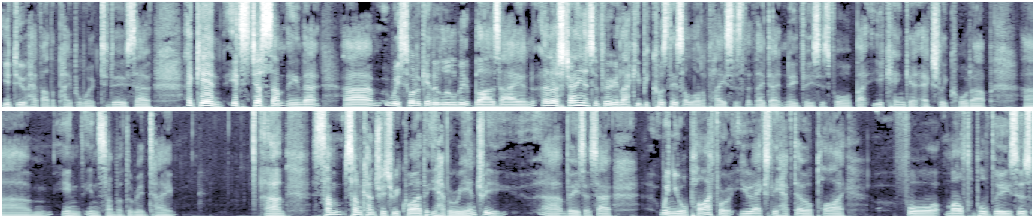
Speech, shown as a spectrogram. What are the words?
you do have other paperwork to do. So, again, it's just something that um, we sort of get a little bit blasé. And, and Australians are very lucky because there's a lot of places that they don't need visas for, but you can get actually caught up um, in in some of the red tape. Um, some some countries require that you have a re-entry uh, visa. So when you apply for it, you actually have to apply for multiple visas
